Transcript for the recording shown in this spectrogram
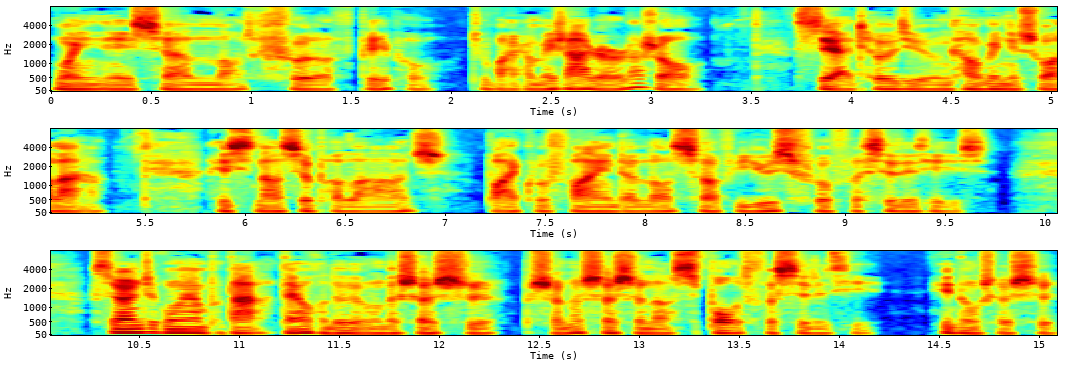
when it's not full of people，就晚上没啥人的时候。See, I told you，你看我跟你说了，It's not super large，but I could find lots of useful facilities。 虽然这公园不大，但有很多有用的设施。什么设施呢？Sport facility，运动设施，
